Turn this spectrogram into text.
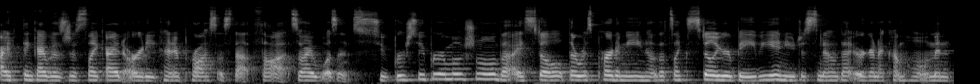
I think I was just like I'd already kind of processed that thought so I wasn't super super emotional but I still there was part of me you know that's like still your baby and you just know that you're going to come home and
